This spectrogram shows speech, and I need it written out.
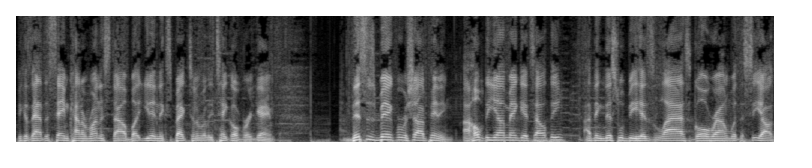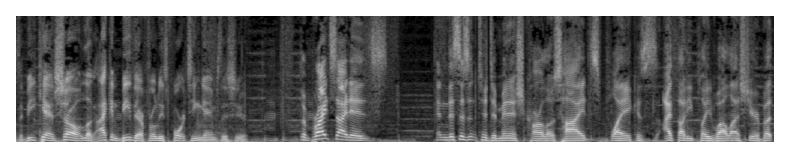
because they had the same kind of running style, but you didn't expect him to really take over a game. This is big for Rashaad Penny. I hope the young man gets healthy. I think this will be his last go around with the Seahawks. If he can't show, look, I can be there for at least 14 games this year. The bright side is, and this isn't to diminish Carlos Hyde's play because I thought he played well last year, but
